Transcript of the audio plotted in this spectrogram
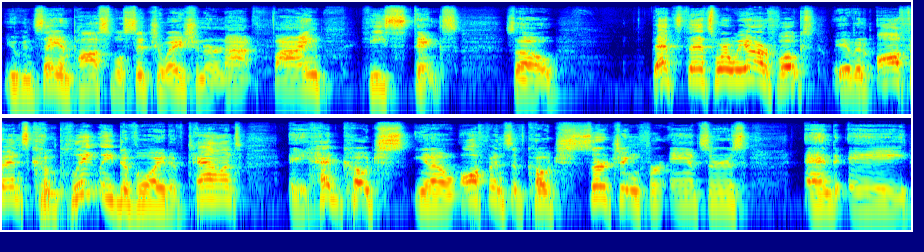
You can say impossible situation or not, fine. He stinks. So that's that's where we are, folks. We have an offense completely devoid of talent, a head coach, you know, offensive coach searching for answers, and a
